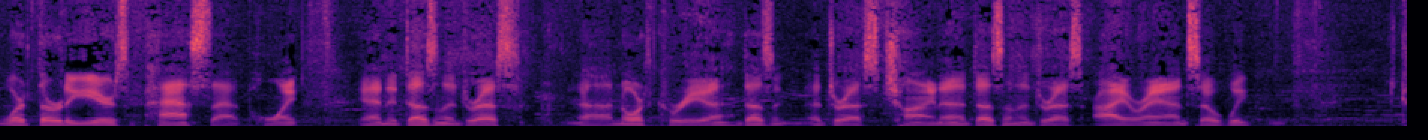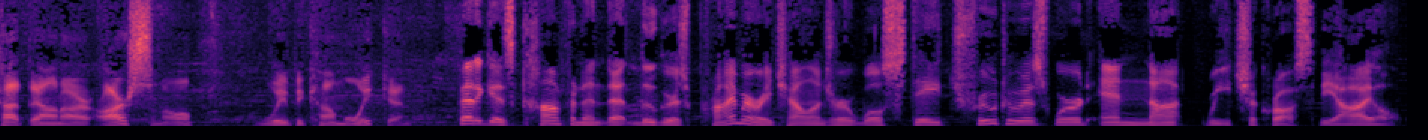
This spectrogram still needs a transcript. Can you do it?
We're 30 years past that point, and it doesn't address uh, North Korea, doesn't address China, doesn't address Iran. So if we cut down our arsenal, we become weakened. Fettig is confident that Lugar's primary challenger will stay true to his word and not reach across the aisle.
